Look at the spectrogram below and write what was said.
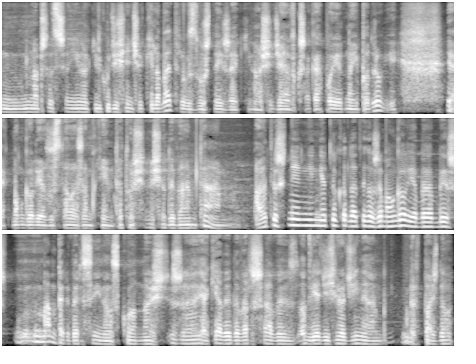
mm, na przestrzeni no, kilkudziesięciu kilometrów wzdłuż tej rzeki. No, siedziałem w krzakach po jednej i po drugiej. Jak Mongolia została zamknięta, to si- siadywałem tam. Ale też nie, nie, nie tylko dlatego, że Mongolia, bo wiesz, mam perwersyjną skłonność, że jak jadę do Warszawy odwiedzić rodzinę, wpaść do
